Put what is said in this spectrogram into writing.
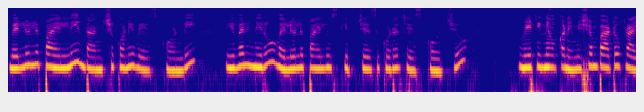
వెల్లుల్లిపాయల్ని దంచుకొని వేసుకోండి. ఈవెన్ మీరు వెల్లుల్లిపాయలు స్కిప్ చేసి కూడా చేసుకోవచ్చు. వీటిని ఒక నిమిషం పాటు ఫ్రై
